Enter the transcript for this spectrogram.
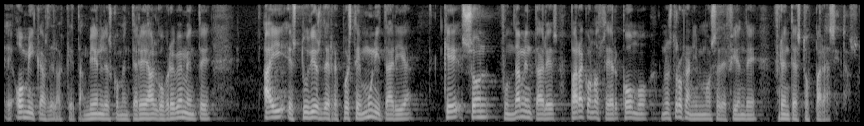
eh, ómicas, de las que también les comentaré algo brevemente, hay estudios de respuesta inmunitaria que son fundamentales para conocer cómo nuestro organismo se defiende frente a estos parásitos.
